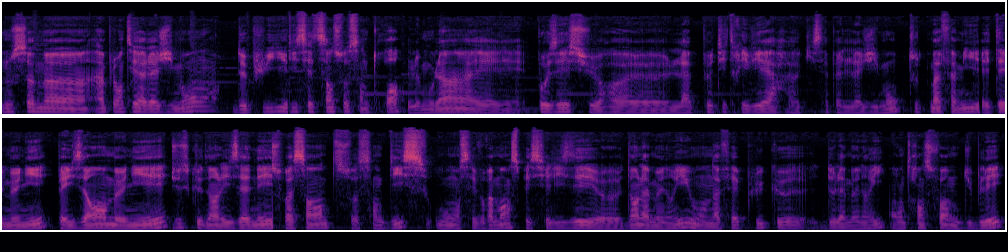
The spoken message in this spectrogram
Nous sommes euh, implantés à la Gimont depuis 1763. Le moulin est posé sur euh, la petite rivière euh, qui s'appelle la Gimont. Toute ma famille était meunier, paysan, meunier, jusque dans les années 60-70 où on s'est vraiment spécialisé dans la où on n'a fait plus que de la meunerie. On transforme du blé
